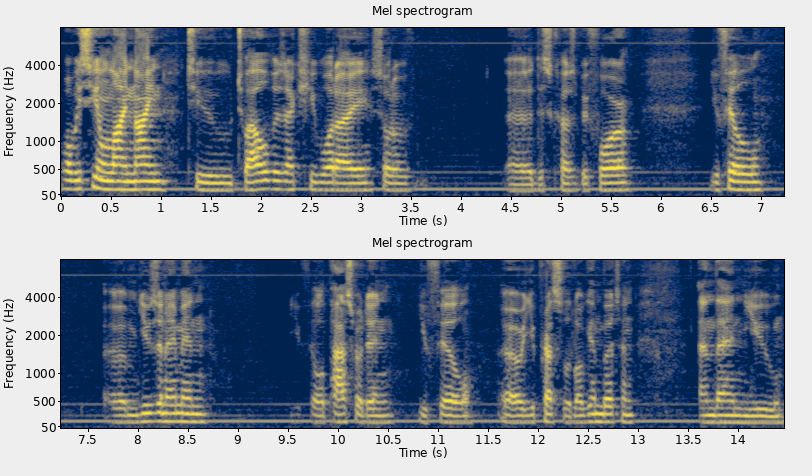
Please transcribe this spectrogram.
what we see on line 9 to 12 is actually what I sort of uh, discussed before. You fill um, username in, you fill a password in, you fill, uh, you press the login button, and then you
